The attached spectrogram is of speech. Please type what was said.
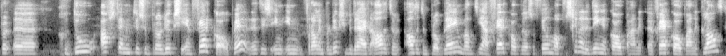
uh, uh, gedoe, afstemming tussen productie en verkoop. Hè? Dat is in, in, vooral in productiebedrijven altijd een, altijd een probleem. Want ja, verkoop wil zoveel mogelijk verschillende dingen kopen aan de, uh, verkopen aan de klant.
